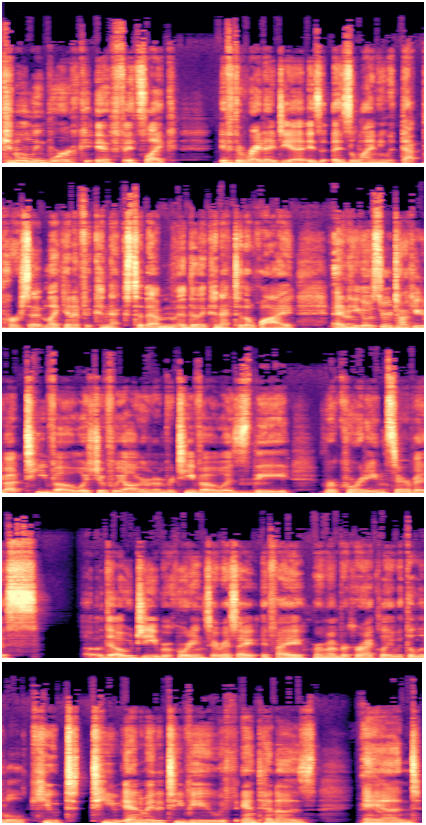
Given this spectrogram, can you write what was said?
can only work if it's like if the right idea is is aligning with that person, like, and if it connects to them, then they connect to the why. And he goes through talking about TiVo, which, if we all remember, TiVo was the recording service, uh, the OG recording service, I, if I remember correctly, with the little cute t- animated TV with antennas. And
